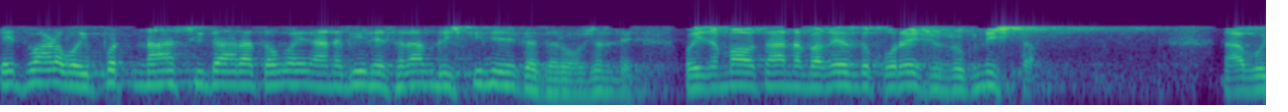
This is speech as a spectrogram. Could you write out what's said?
اې دواړه وای پټ ناس اداره ته وای نبی علیہ السلام رښتینی کا دروژن دی وای زما او تا نه بغیر د قریش زوګ نشتا ابو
